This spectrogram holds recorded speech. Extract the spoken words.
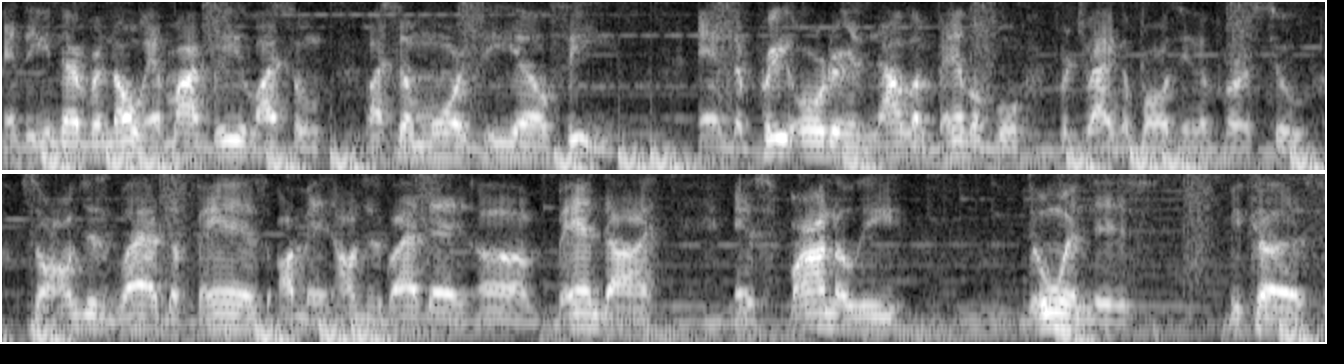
and then you never know. It might be like some like some more DLC and the pre-order is now available for Dragon Ball Xenoverse 2. So I'm just glad the fans, I mean, I'm just glad that uh, Bandai is finally doing this because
